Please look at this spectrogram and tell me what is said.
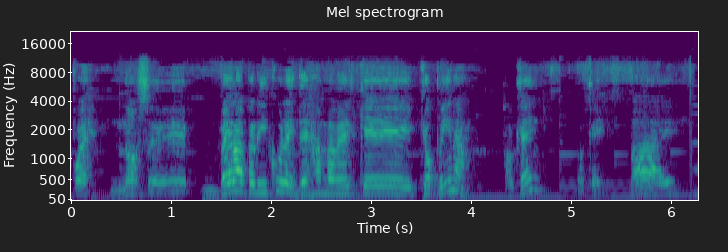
pues, no sé, eh, ve la película y déjame ver qué, qué opinas, ¿ok? Okay, bye.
